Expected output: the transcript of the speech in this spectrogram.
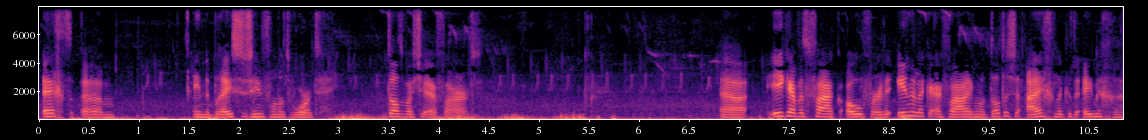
echt um, in de breedste zin van het woord dat wat je ervaart. Uh, ik heb het vaak over de innerlijke ervaring, want dat is eigenlijk het enige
